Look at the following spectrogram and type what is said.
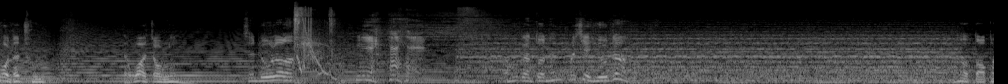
โทษนะชุนแต่ว่าเจ้านั่นฉันดูแล้วล่ะอาวุธกันตัวนั้นไม่ใช่ฮิวด้ารอบต่อไป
